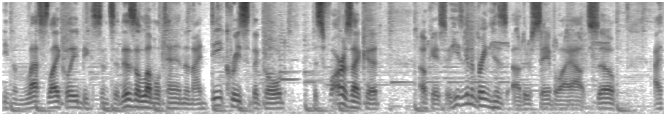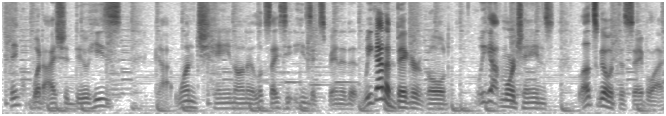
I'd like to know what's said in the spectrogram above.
even less likely because since it is a level 10 and I decreased the gold as far as I could. Okay, so he's going to bring his other Sableye out. So I think what I should do, he's got one chain on it. Looks like he's expanded it. We got a bigger gold. We got more chains. Let's go with the Sableye.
